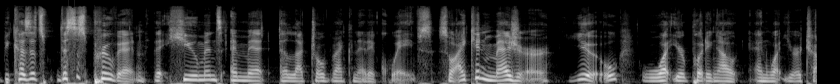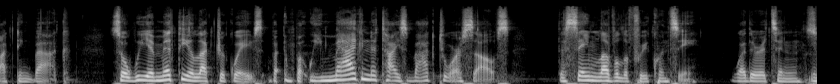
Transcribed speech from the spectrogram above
because it's this is proven that humans emit electromagnetic waves. So I can measure you what you're putting out and what you're attracting back. So we emit the electric waves, but but we magnetize back to ourselves the same level of frequency, whether it's in you So-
